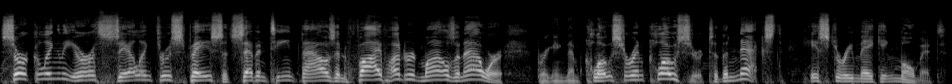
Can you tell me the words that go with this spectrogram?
circling the Earth, sailing through space at 17,500 miles an hour, bringing them closer and closer to the next history making moment.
